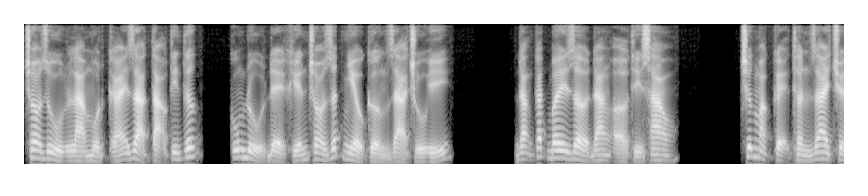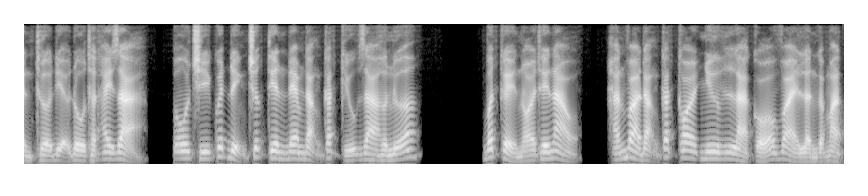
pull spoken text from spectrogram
Cho dù là một cái giả tạo tin tức, cũng đủ để khiến cho rất nhiều cường giả chú ý. Đặng cắt bây giờ đang ở thì sao? Trước mặt kệ thần giai truyền thừa địa đồ thật hay giả, ô trí quyết định trước tiên đem đặng cắt cứu ra hơn nữa. Bất kể nói thế nào, hắn và đặng cắt coi như là có vài lần gặp mặt,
